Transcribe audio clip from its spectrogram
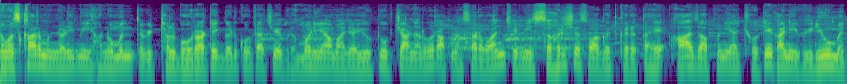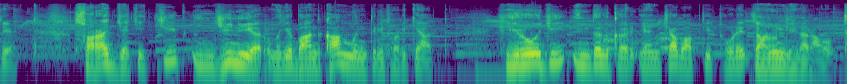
नमस्कार मंडळी मी हनुमंत विठ्ठल बोराटे गडकोटाचे भ्रमण या माझ्या यूट्यूब चॅनलवर आपणा सर्वांचे मी सहर्ष स्वागत करत आहे. आज आपण या छोटेखानी व्हिडिओमध्ये स्वराज्याचे चीफ इंजिनियर म्हणजे बांधकाम मंत्री थोडक्यात हिरोजी इंदलकर यांच्या बाबतीत थोडे जाणून घेणार आहोत.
